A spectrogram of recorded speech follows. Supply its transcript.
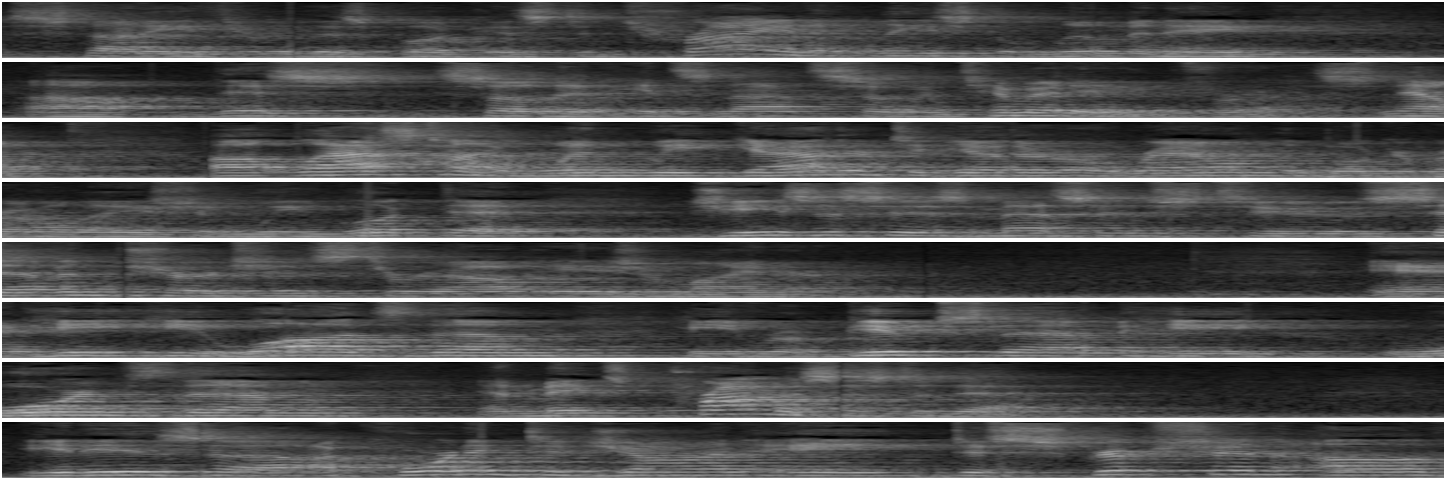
study through this book is to try and at least illuminate uh, this so that it's not so intimidating for us. Now, uh, last time when we gathered together around the book of Revelation, we looked at Jesus' message to seven churches throughout Asia Minor. And he, he lauds them, he rebukes them, he warns them, and makes promises to them. It is, uh, according to John, a description of,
